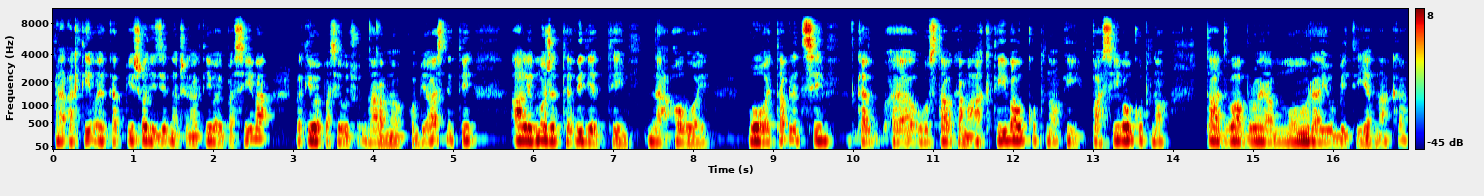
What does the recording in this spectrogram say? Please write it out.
Aktiva, kad piše ovdje izjednačena aktiva i pasiva, aktiva i pasivu ću naravno objasniti, ali možete vidjeti na ovoj, u ovoj tablici kad, e, u stavkama aktiva ukupno i pasiva ukupno ta dva broja moraju biti jednaka,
